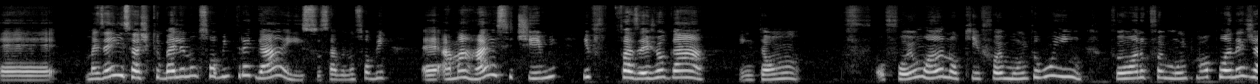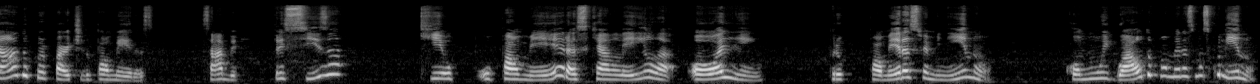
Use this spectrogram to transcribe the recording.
É, mas é isso, eu acho que o Belly não soube entregar isso, sabe? Não soube é, amarrar esse time e fazer jogar. Então, foi um ano que foi muito ruim. Foi um ano que foi muito mal planejado por parte do Palmeiras, sabe? Precisa que o, o Palmeiras, que a Leila olhem Palmeiras feminino como um igual do Palmeiras masculino.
